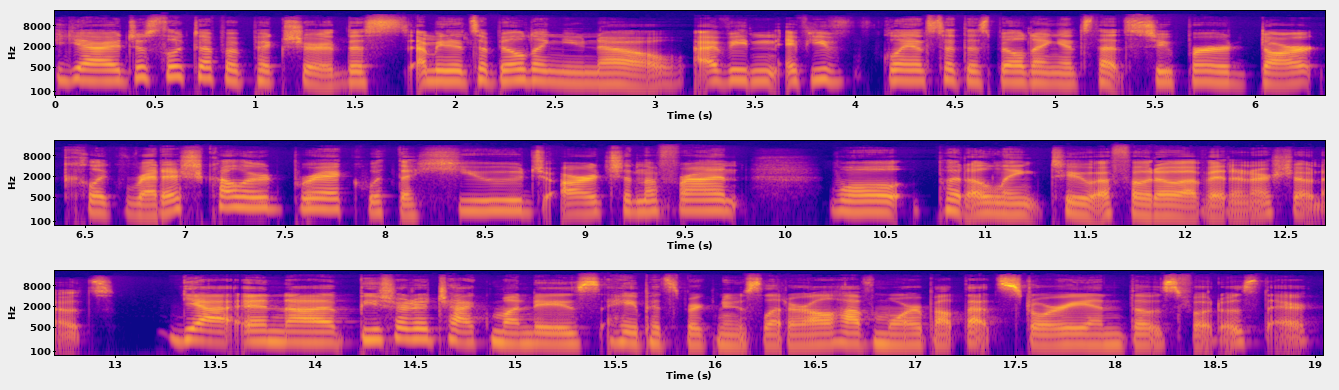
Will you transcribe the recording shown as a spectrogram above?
Yeah, I just looked up a picture. This, I mean, it's a building you know. I mean, if you've glanced at this building, it's that super dark, like reddish colored brick with the huge arch in the front. We'll put a link to a photo of it in our show notes. Yeah, and uh, be sure to check Monday's Hey Pittsburgh newsletter. I'll have more about that story and those photos there.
